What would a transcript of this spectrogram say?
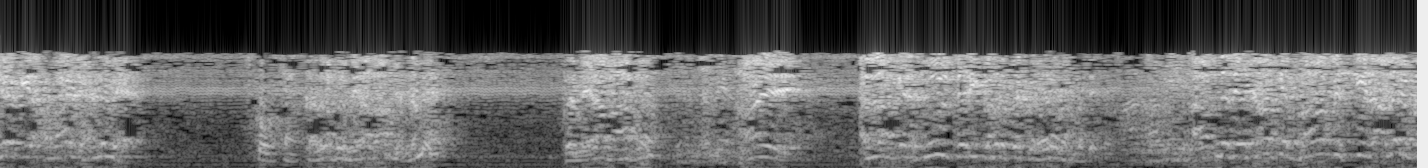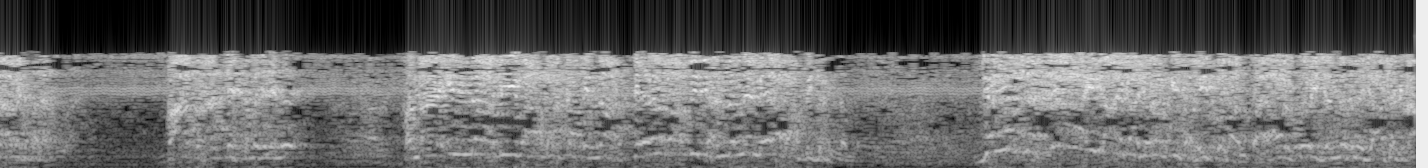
شیر کیا، ہمارے جہنم میں ہے۔ اس کو کر رہا پھر میرا باپ جہنم ہے۔ پھر میرا باپ آئے۔ اللہ کے رسول تیری قبر پہ کروڑوں رحمت آپ نے دیکھا کہ باپ اس کی راہ رکاوٹ بنا ہوا باپ آتے سمجھنے میں۔ ہمارے اندا ابھی بابا کا پنڈا تیرا باپ جنت میں صرف وہی جائے گا جو آپ کی توحید کو مانتا ہے، اور کوئی جنت میں جا سکتا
